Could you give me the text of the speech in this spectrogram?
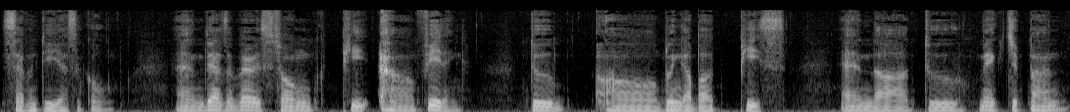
70 years ago, and there's a very strong pe- uh, feeling to uh, bring about peace and uh, to make Japan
